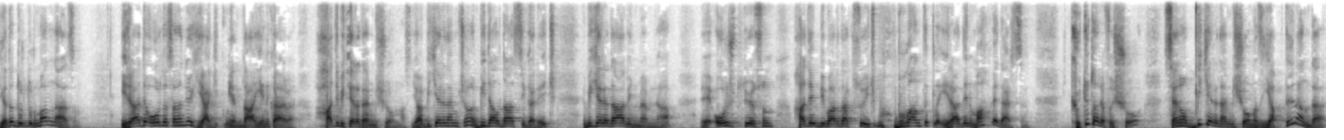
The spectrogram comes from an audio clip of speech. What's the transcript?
ya da durdurman lazım. İrade orada sana diyor ki ya gitmeyelim daha yeni karar ver. Hadi bir kereden bir şey olmaz. Ya bir kereden bir şey olmaz. Bir dal daha sigara iç. Bir kere daha bilmem ne yap. E, oruç tutuyorsun. Hadi bir bardak su iç. Bu, bu mantıkla iradeni mahvedersin. Kötü tarafı şu. Sen o bir kereden bir şey olmazı yaptığın anda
